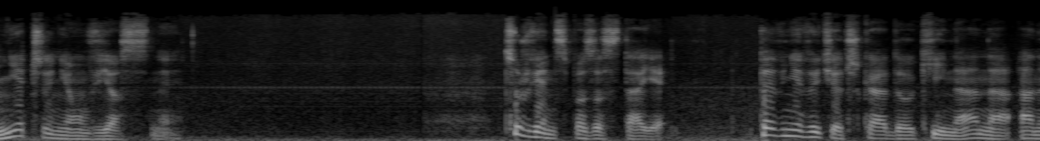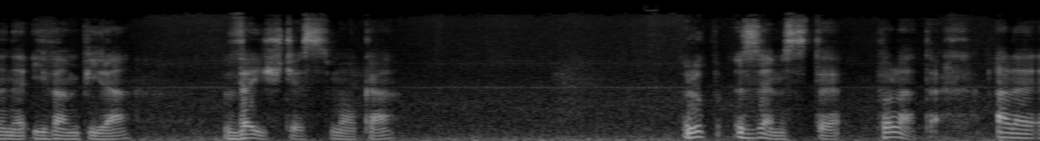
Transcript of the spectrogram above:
nie czynią wiosny. Cóż więc pozostaje? Pewnie wycieczka do kina na Annę i Wampira, wejście smoka lub zemstę po latach. Ale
